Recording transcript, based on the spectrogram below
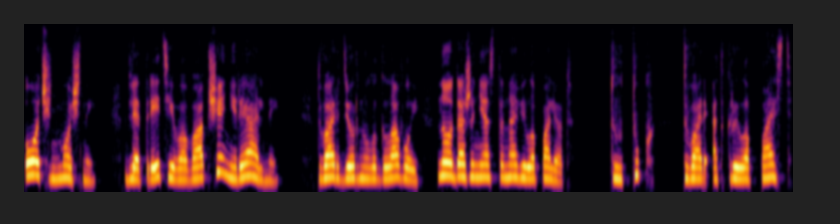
очень мощный. Для третьего вообще нереальный. Тварь дернула головой, но даже не остановила полет. Тутук! Тварь открыла пасть,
